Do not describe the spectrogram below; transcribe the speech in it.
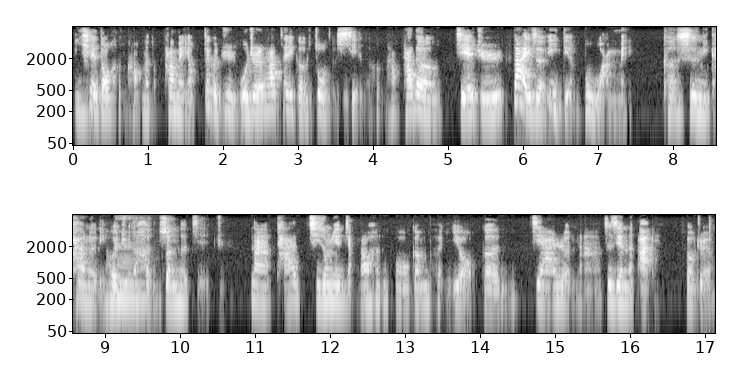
一切都很好那种。他没有这个剧，我觉得他这个作者写的很好，他的结局带着一点不完美，可是你看了你会觉得很真的结局。那他其中也讲到很多跟朋友、跟家人啊之间的爱，所以我觉得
